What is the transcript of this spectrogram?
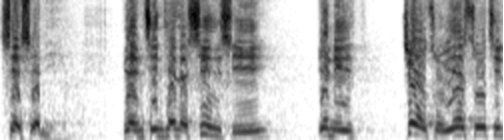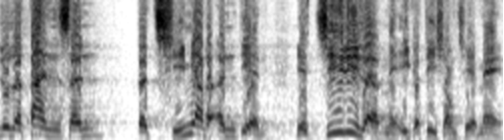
谢谢你。愿今天的信息，愿你救主耶稣基督的诞生的奇妙的恩典，也激励了每一个弟兄姐妹，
